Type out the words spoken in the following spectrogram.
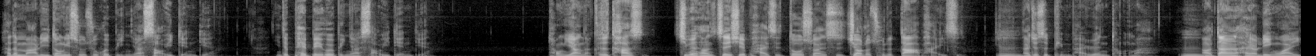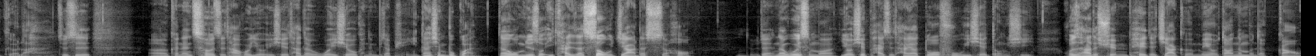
它的马力动力输出会比人家少一点点，你的配备会比人家少一点点。同样的，可是它是基本上这些牌子都算是叫得出的大牌子，嗯那就是品牌认同嘛。嗯啊，当然还有另外一个啦，就是呃，可能车子它会有一些它的维修可能比较便宜，但先不管。但是我们就说一开始在售价的时候，对不对？那为什么有些牌子它要多付一些东西，或者它的选配的价格没有到那么的高？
